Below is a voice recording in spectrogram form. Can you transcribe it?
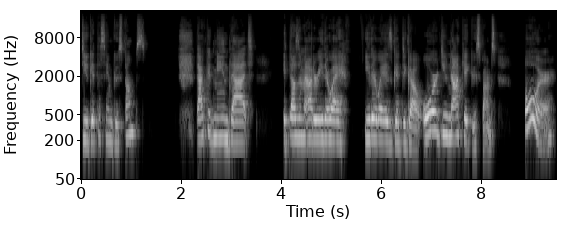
Do you get the same goosebumps? That could mean that it doesn't matter either way. Either way is good to go. Or do you not get goosebumps? Or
